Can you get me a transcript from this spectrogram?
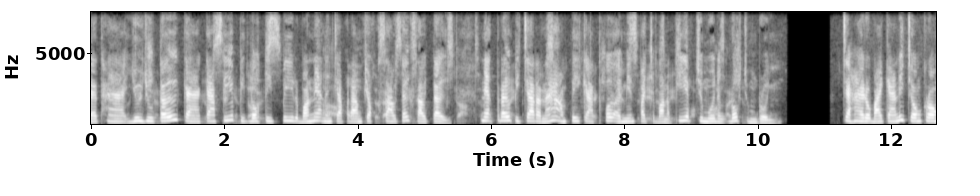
ដែលថាយូរយូរទៅការការពារពីដូសទី2របស់អ្នកនឹងចាប់ផ្ដើមចុះខ្សោយទៅខ្សោយទៅអ្នកត្រូវពិចារណាអំពីការធ្វើឲ្យមានបច្ចុប្បន្នភាពជាមួយនឹងដូសជំរុញ ចាស់ហើយរបាយការណ៍នេះចងក្រង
